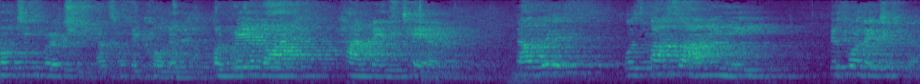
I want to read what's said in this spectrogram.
promoting virtue, that's what they call it, a real life handmaid's tale. Now this was Mahsa Amini before they took her.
